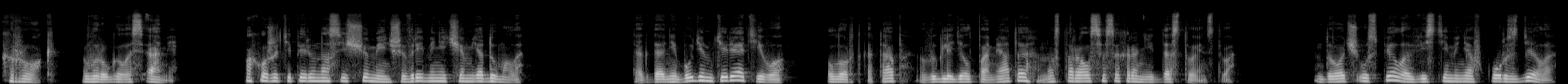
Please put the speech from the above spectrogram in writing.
«Крок», – выругалась Ами. «Похоже, теперь у нас еще меньше времени, чем я думала». «Тогда не будем терять его», – лорд Катап выглядел помято, но старался сохранить достоинство. «Дочь успела ввести меня в курс дела.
